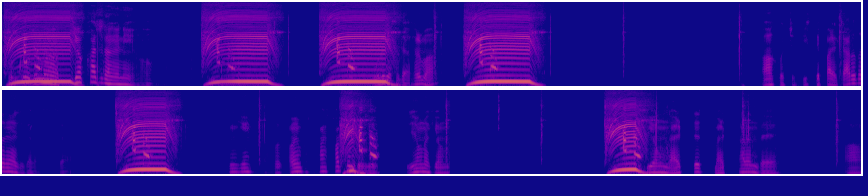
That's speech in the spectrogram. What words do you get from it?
좋고 누나 기억하지 당연히. 어. 모르겠어 내가. 설마? 아 그거 진짜 비슷해. 빨리 자르던 해야지 내가 진짜. 신기해. 어, 아니 파, 파트는 되지. 이제 형나 기억나 기억날 듯말듯 하는데. 아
